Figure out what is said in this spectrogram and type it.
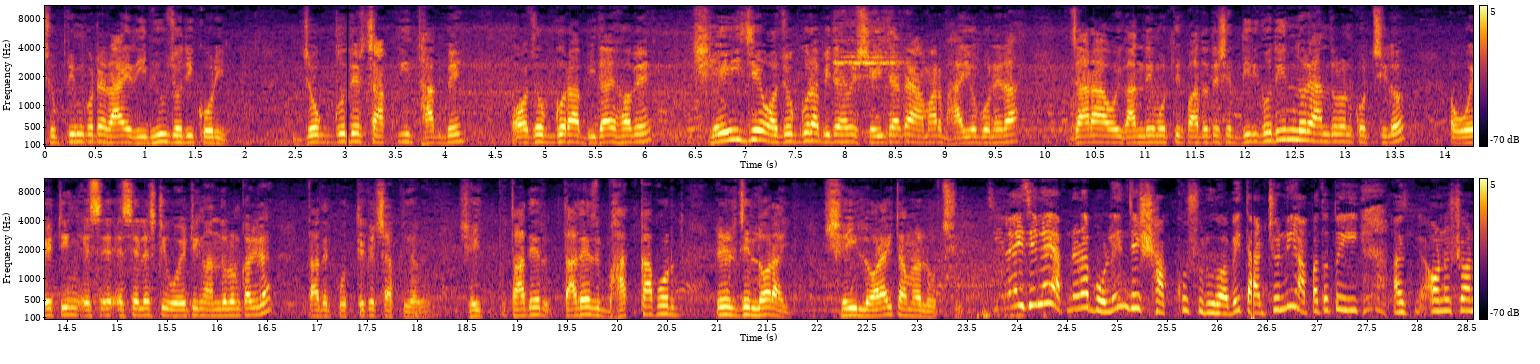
সুপ্রিম কোর্টের রায় রিভিউ যদি করি, যোগ্যদের চাকরি থাকবে, অযোগ্যরা বিদায় হবে। সেই যে অযোগ্যরা বিদায় হবে, সেই জায়গায় আমার ভাই ও বোনেরা, যারা ওই গান্ধী মূর্তির পাদদেশে দীর্ঘদিন ধরে আন্দোলন করছিল waiting S L S T waiting আন্দোলনকারীরা, তাদের প্রত্যেকের চাকরি হবে। সেই তাদের তাদের ভাত কাপড়ের যে লড়াই সেই লড়াইটা আমরা লড়ছি। জেলায় জেলায় আপনারা বলেন যে সাক্ষ্য শুরু হবে তার জন্যই আপাতত এই অনশন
